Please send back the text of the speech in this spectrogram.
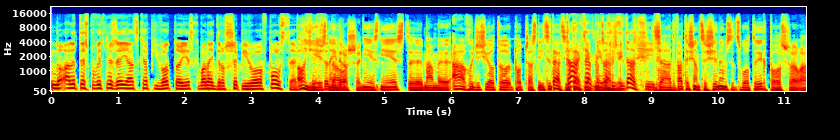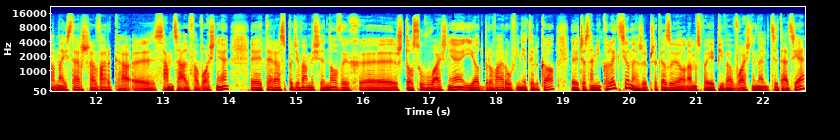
No ale też powiedzmy, że Jacka piwo to jest chyba najdroższe piwo w Polsce. O, nie jest sprzedało. najdroższe, nie jest, nie jest. Y, Mamy, a, chodzi ci o to podczas licytacji, Tak, tak, tak, jak podczas licytacji. Za 2700 zł poszła najstarsza warka y, samca alfa właśnie. Y, Teraz spodziewamy się nowych y, sztosów właśnie i od browarów i nie tylko. Y, Czasami kolekcjonerzy przekazują nam swoje piwa właśnie na licytację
